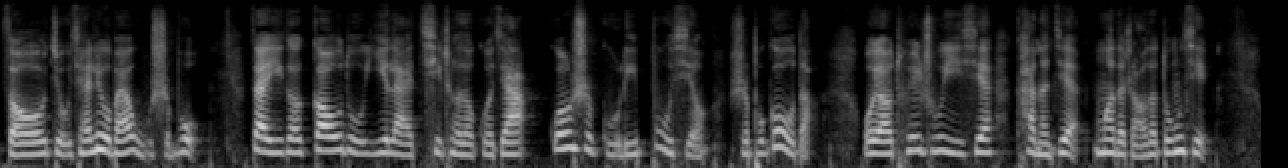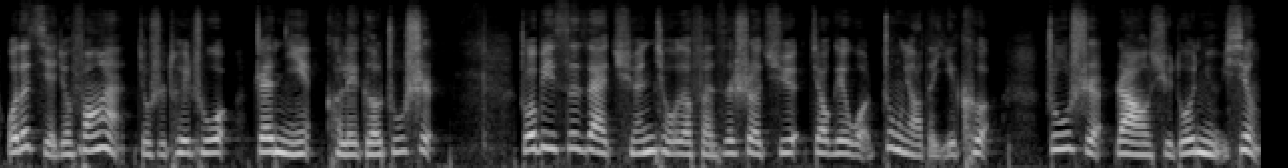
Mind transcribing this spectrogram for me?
走九千六百五十步，在一个高度依赖汽车的国家，光是鼓励步行是不够的。我要推出一些看得见、摸得着的东西。我的解决方案就是推出珍妮·克雷格株式。卓碧斯在全球的粉丝社区教给我重要的一课：朱氏让许多女性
